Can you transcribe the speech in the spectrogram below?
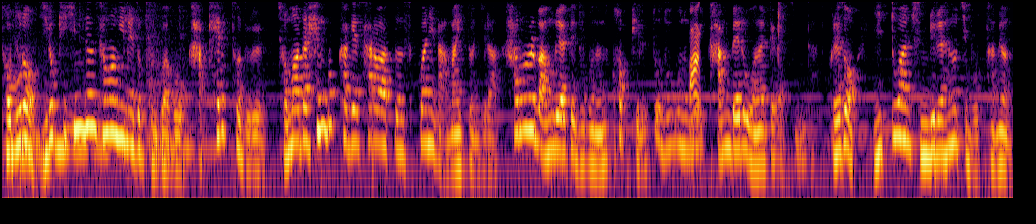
더불어 이렇게 힘든 상황임에도 불구하고 각 캐릭터들은 저마다 행복하게 살아왔던 습관이 남아있던지라 하루를 마무리할 때 누구는 커피를 또 누구는 뭐 담배를 원할 때가 있습니다. 그래서 이 또한 준비를 해놓지 못하면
